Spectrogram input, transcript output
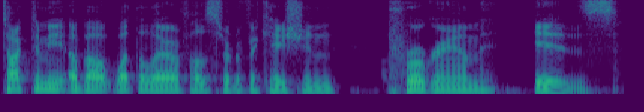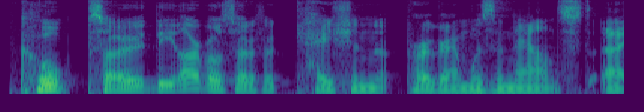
talk to me about what the Laravel certification program is. Cool. So the Laravel certification program was announced uh,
